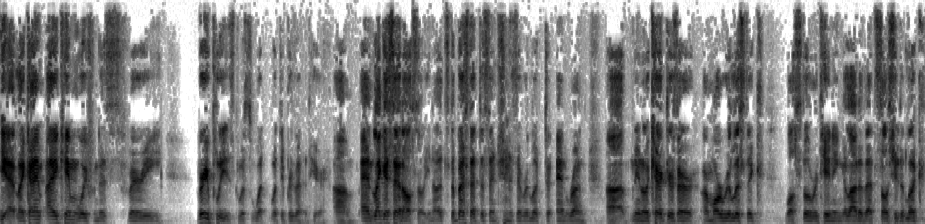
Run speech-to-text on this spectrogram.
yeah, like I, I came away from this very, very pleased with what, what they presented here. Um, and like I said, also, you know, it's the best that this engine has ever looked and run. Uh, you know, the characters are, are more realistic while still retaining a lot of that cel shaded look.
